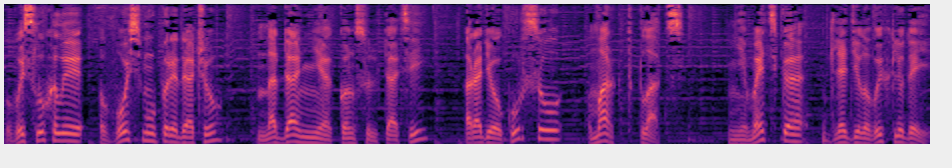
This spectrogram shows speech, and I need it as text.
Ви слухали восьму передачу надання консультацій радіокурсу Марктплац. Німецька для ділових людей.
